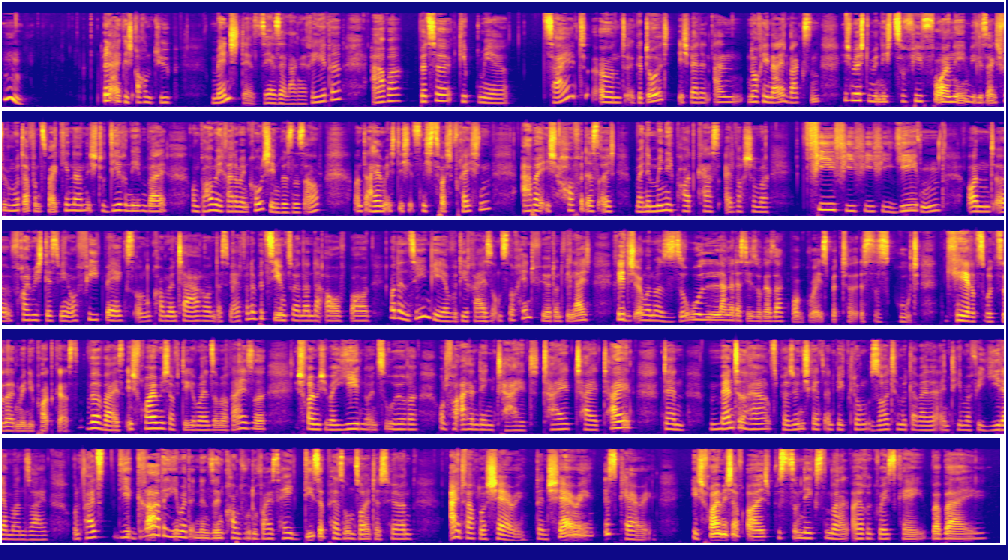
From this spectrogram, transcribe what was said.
Hm. Bin eigentlich auch ein Typ Mensch, der sehr, sehr lange redet, aber bitte gib mir Zeit und Geduld. Ich werde in allen noch hineinwachsen. Ich möchte mir nicht zu viel vornehmen. Wie gesagt, ich bin Mutter von zwei Kindern. Ich studiere nebenbei und baue mir gerade mein Coaching-Business auf. Und daher möchte ich jetzt nichts versprechen. Aber ich hoffe, dass euch meine Mini-Podcasts einfach schon mal viel, viel, viel, viel geben und äh, freue mich deswegen auf Feedbacks und Kommentare und dass wir einfach eine Beziehung zueinander aufbauen. Und dann sehen wir ja, wo die Reise uns noch hinführt. Und vielleicht rede ich irgendwann mal so lange, dass ihr sogar sagt, boah, Grace, bitte, ist es gut. Kehre zurück zu deinem Mini-Podcast. Wer weiß, ich freue mich auf die gemeinsame Reise. Ich freue mich über jeden neuen Zuhörer und vor allen Dingen teilt, teilt, teilt, teilt. Denn Mental Health, Persönlichkeitsentwicklung sollte mittlerweile ein Thema für jedermann sein. Und falls dir gerade jemand in den Sinn kommt, wo du weißt, hey, diese Person sollte es hören, einfach nur Sharing. Denn Sharing ist Caring. Ich freue mich auf euch. Bis zum nächsten Mal. Eure Grace K. Bye bye.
